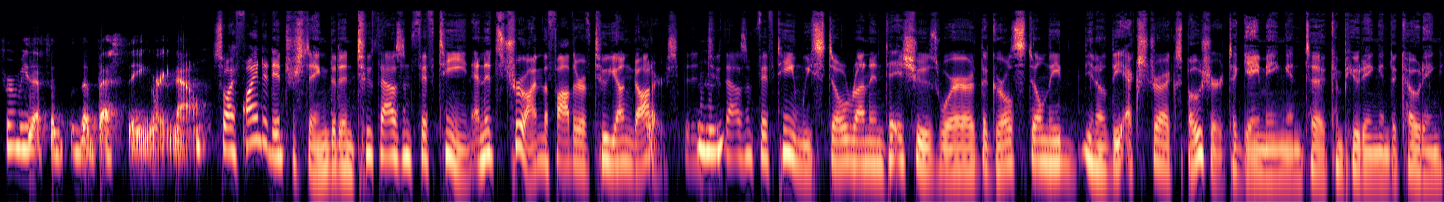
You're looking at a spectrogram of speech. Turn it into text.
for me, that's the, the best thing right now. So I find it interesting that in 2015, and it's true, I'm the father of two young daughters, that in mm-hmm. 2015 we still run into issues where the girls still need, you know, the extra exposure to gaming and to computing and to coding.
